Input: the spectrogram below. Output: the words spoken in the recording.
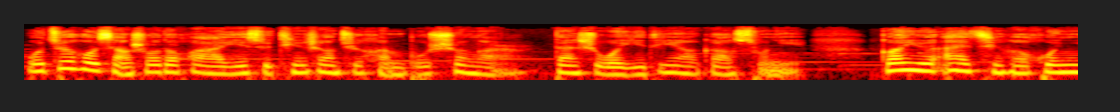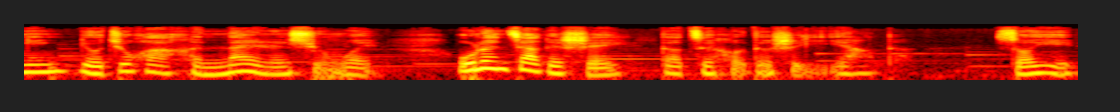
我最后想说的话，也许听上去很不顺耳，但是我一定要告诉你，关于爱情和婚姻，有句话很耐人寻味：无论嫁给谁，到最后都是一样的。所以，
